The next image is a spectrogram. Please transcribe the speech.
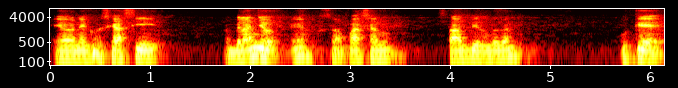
ya negosiasi lebih lanjut ya pasien stabil tuh kan. Oke.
